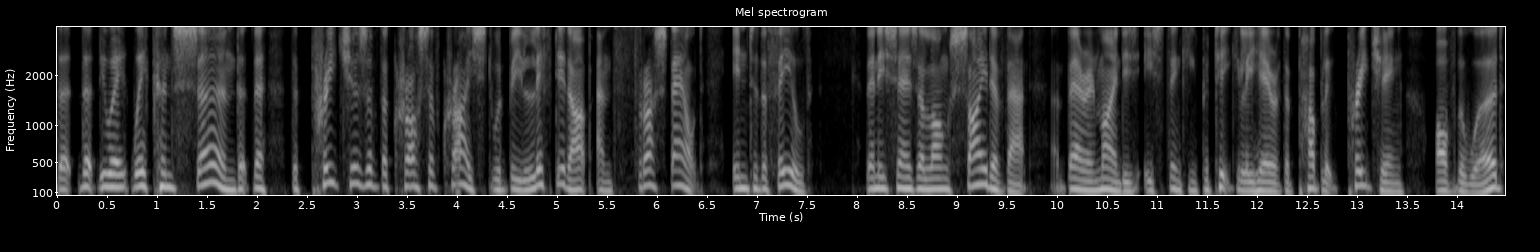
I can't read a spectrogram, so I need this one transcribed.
that, that we're, we're concerned that the, the preachers of the cross of Christ would be lifted up and thrust out into the field. Then he says, alongside of that, uh, bear in mind, he's, he's thinking particularly here of the public preaching of the word,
